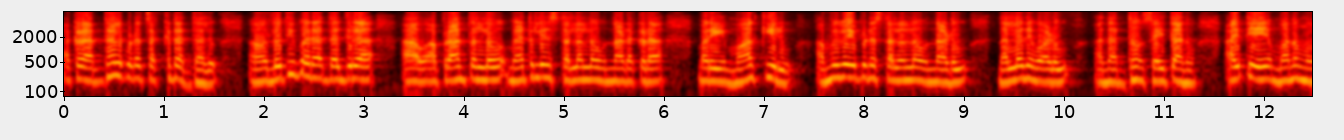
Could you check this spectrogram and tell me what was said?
అక్కడ అర్థాలు కూడా చక్కటి అర్థాలు ఆ, దగ్గర ఆ ప్రాంతంలో మేటలేని స్థలంలో ఉన్నాడు అక్కడ. మరి మాకీరు అమ్మివేపిన స్థలంలో ఉన్నాడు. నల్లని వాడు అని అర్థం సైతాను. అయితే మనము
